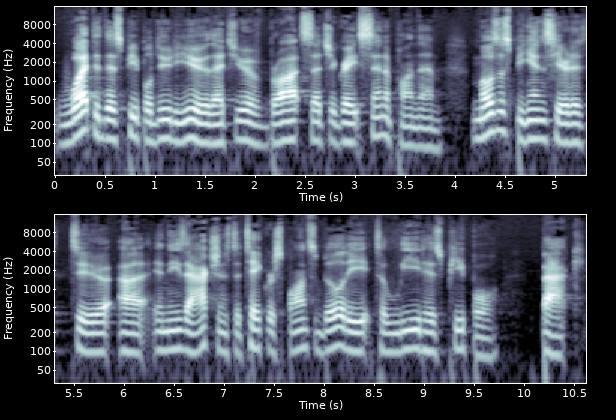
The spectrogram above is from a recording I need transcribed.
What did this people do to you that you have brought such a great sin upon them? Moses begins here to, to uh, in these actions, to take responsibility to lead his people back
